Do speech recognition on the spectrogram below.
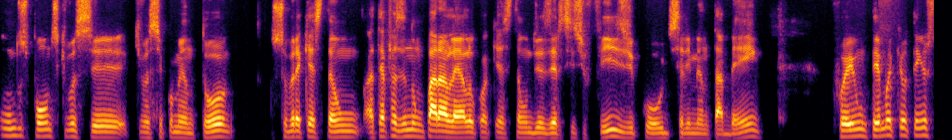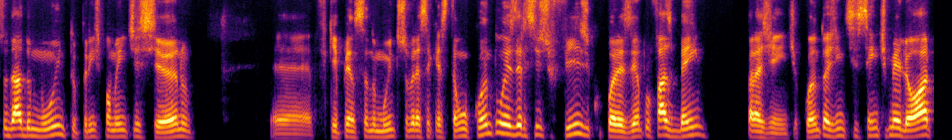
um dos pontos que você, que você comentou sobre a questão, até fazendo um paralelo com a questão de exercício físico ou de se alimentar bem, foi um tema que eu tenho estudado muito, principalmente esse ano. É, fiquei pensando muito sobre essa questão, o quanto um exercício físico, por exemplo, faz bem para a gente, o quanto a gente se sente melhor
